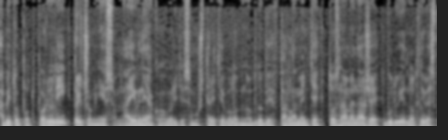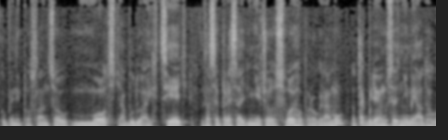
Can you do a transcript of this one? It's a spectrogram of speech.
aby to podporili, pričom nie som naivný, ako hovoríte, som už tretie volebné obdobie v parlamente. To znamená, že budú jednotlivé skupiny poslancov môcť a budú aj chcieť zase presadiť niečo zo svojho programu, no tak budeme musieť s nimi ad hoc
